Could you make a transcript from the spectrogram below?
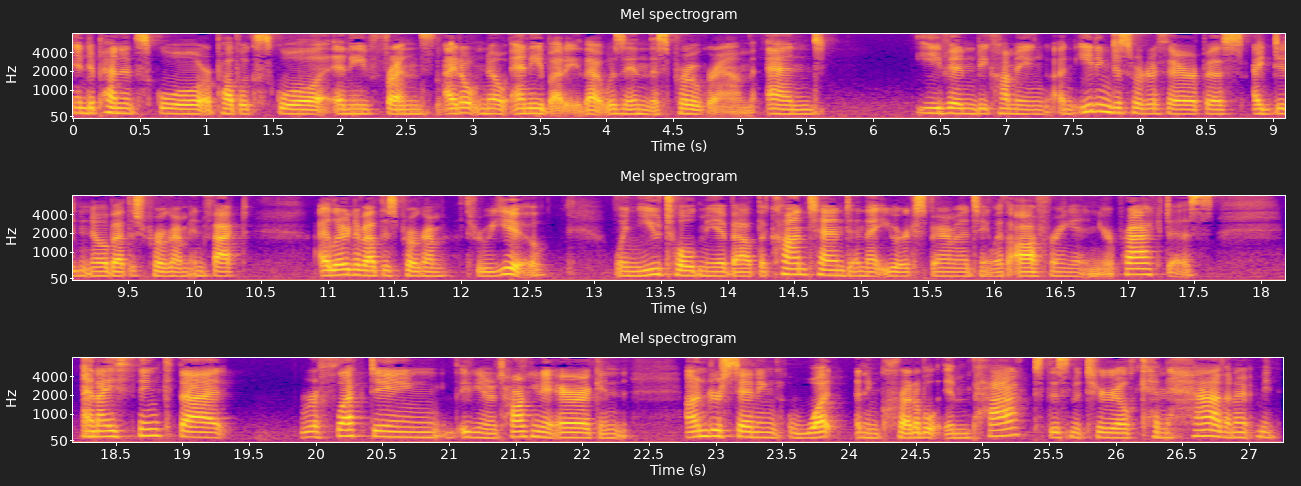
independent school or public school, any friends, I don't know anybody that was in this program. And even becoming an eating disorder therapist, I didn't know about this program. In fact, I learned about this program through you, when you told me about the content and that you were experimenting with offering it in your practice. And I think that reflecting, you know, talking to Eric and understanding what an incredible impact this material can have. And I mean,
